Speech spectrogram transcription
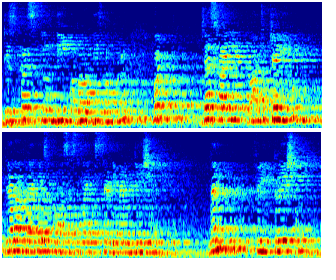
discuss in deep about this component but just I want to tell you there are various processes like sedimentation, then filtration.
